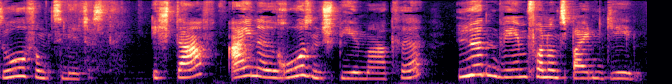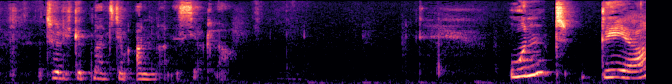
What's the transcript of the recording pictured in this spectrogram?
so funktioniert es. Ich darf eine Rosenspielmarke irgendwem von uns beiden geben. Natürlich gibt man es dem anderen, ist ja klar. Und der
